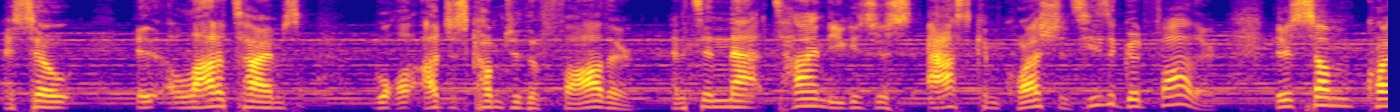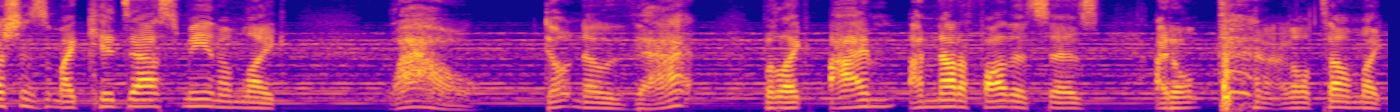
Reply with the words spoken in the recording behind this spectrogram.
And so it, a lot of times well, I'll just come to the Father. And it's in that time that you can just ask him questions. He's a good father. There's some questions that my kids ask me, and I'm like, wow, don't know that. But like I'm I'm not a father that says, I don't I don't tell them like,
